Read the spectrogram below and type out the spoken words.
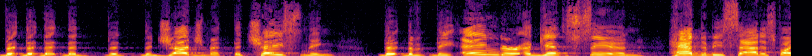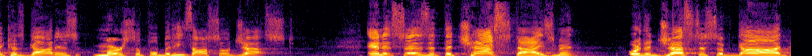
The, the, the, the, the, judgment, the chastening, the, the, the anger against sin had to be satisfied because God is merciful, but He's also just. And it says that the chastisement or the justice of God,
